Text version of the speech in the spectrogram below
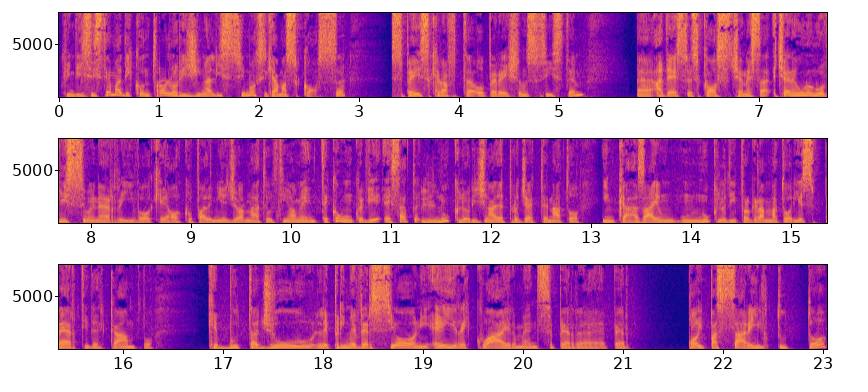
Quindi il sistema di controllo originalissimo si chiama SCOS, Spacecraft Operations System eh, adesso è scosso, ce n'è, ce n'è, uno nuovissimo in arrivo che occupa le mie giornate ultimamente. Comunque è stato, il nucleo originale del progetto è nato in casa, hai un, un nucleo di programmatori esperti del campo che butta giù le prime versioni e i requirements per, per poi passare il tutto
